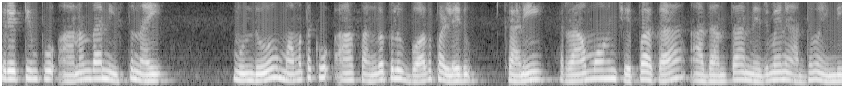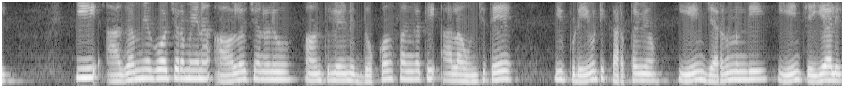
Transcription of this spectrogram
రెట్టింపు ఆనందాన్ని ఇస్తున్నాయి. ముందు మమతకు ఆ సంగతులు బోధపడలేదు. కానీ రామ్మోహన్ చెప్పాక అదంతా నిజమైన అర్థమైంది. ఈ అగమ్యగోచరమైన ఆలోచనలు అంతులేని దుఃఖం సంగతి అలా ఉంచితే ఇప్పుడేమిటి కర్తవ్యం? ఏం జరగనుంది? ఏం చెయ్యాలి?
